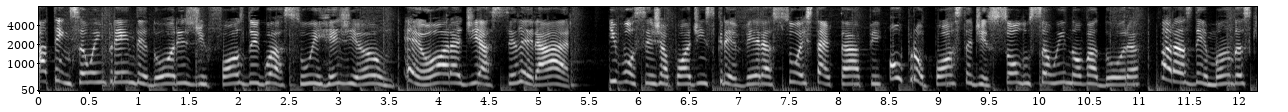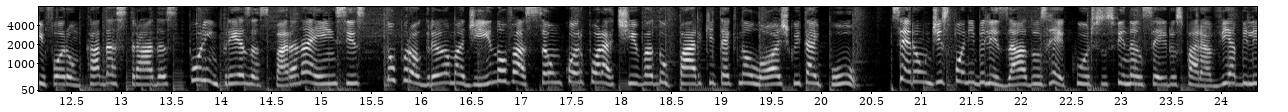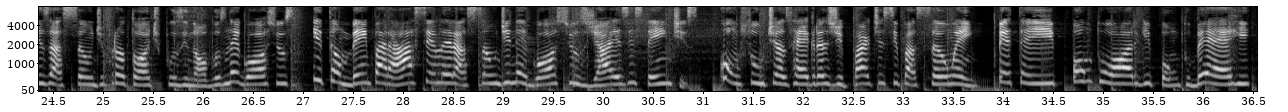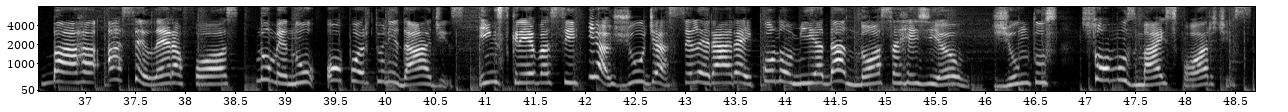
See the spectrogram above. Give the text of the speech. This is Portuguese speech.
Atenção empreendedores de Foz do Iguaçu e região, é hora de acelerar. E você já pode inscrever a sua startup ou proposta de solução inovadora para as demandas que foram cadastradas por empresas paranaenses no Programa de Inovação Corporativa do Parque Tecnológico Itaipu serão disponibilizados recursos financeiros para a viabilização de protótipos e novos negócios e também para a aceleração de negócios já existentes. Consulte as regras de participação em pti.org.br barra acelerafoz no menu Oportunidades. Inscreva-se e ajude a acelerar a economia da nossa região. Juntos, somos mais fortes.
